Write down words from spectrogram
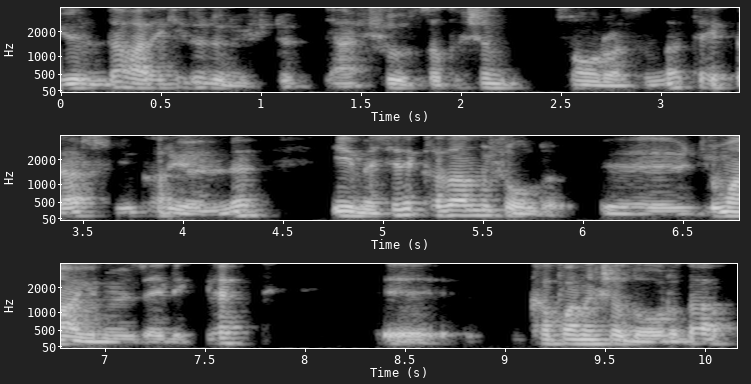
yönünde harekete dönüştü. Yani şu satışın sonrasında tekrar yukarı yönlü ivmesini kazanmış oldu. E, Cuma günü özellikle e, kapanışa doğru da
